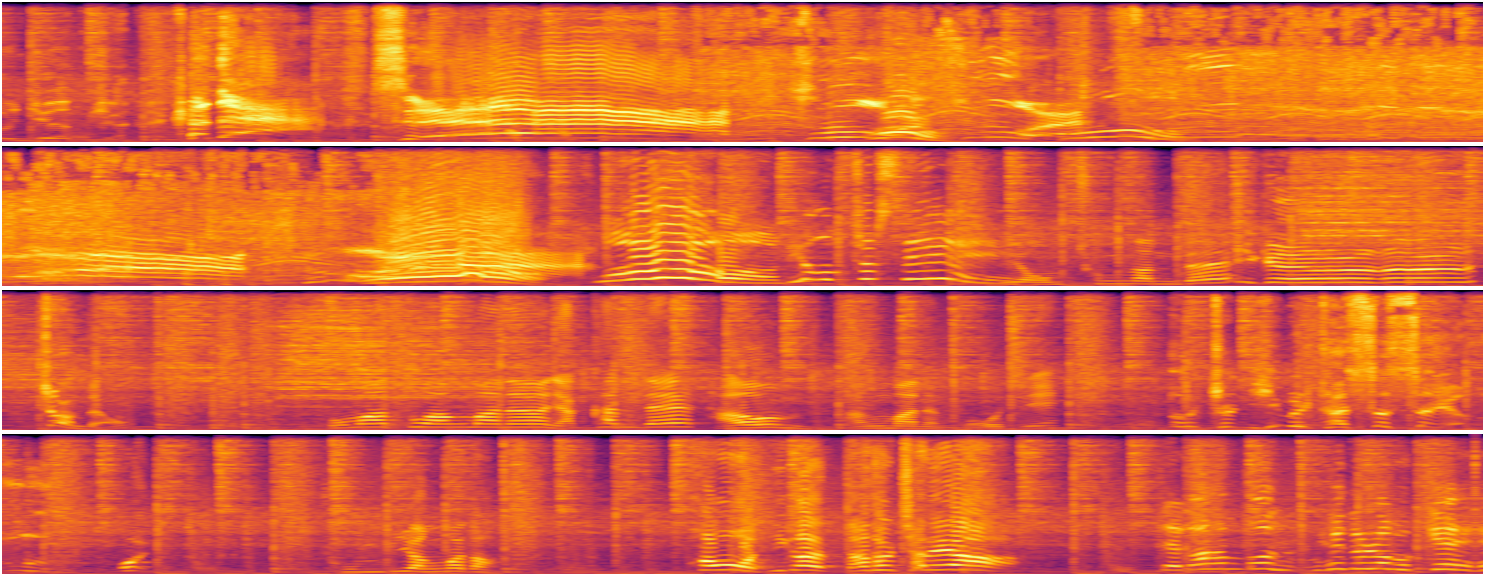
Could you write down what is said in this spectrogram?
문제없죠 간다 쓱 오! 오! 와! 와! 리아 엄청 세! 리아 엄청난데? 이거 쩐다 토마토 악마는 약한데 다음 악마는 뭐지? 어, 전 힘을 다 썼어요 어, 좀비 악마다. 파워, 네가 나설 차례야. 내가 한번 휘둘러 볼게.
